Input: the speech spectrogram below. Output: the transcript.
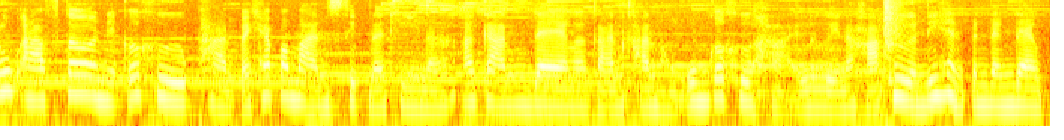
รูป after เนี่ยก็คือผ่านไปแค่ประมาณ 10 นาทีนะอาการแดงอาการคันของอุ้มก็คือหายเลยนะคะผื่นที่เห็นเป็นแดงๆ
